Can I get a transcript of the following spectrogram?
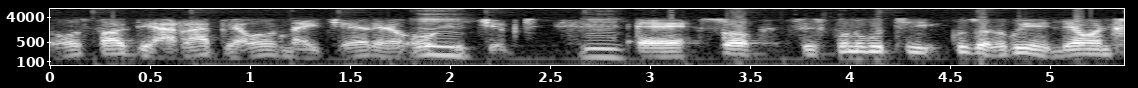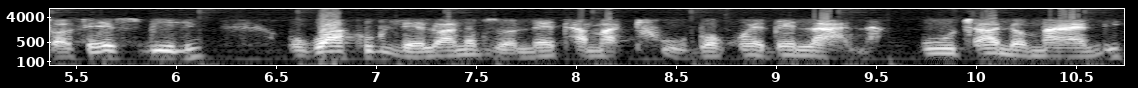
o Saudi Arabia o Nigeria o mm. Egypt mm. eh so sifuna ukuthi kuzobe kuyileyo nhloso yesibili ukwakha ubudlelwane buzoletha amathuba okwebelana utshalo mali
